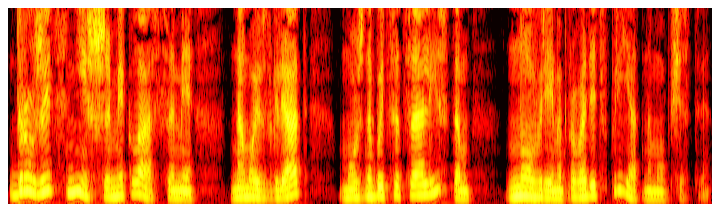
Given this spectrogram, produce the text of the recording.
Дружить с низшими классами. На мой взгляд, можно быть социалистом, но время проводить в приятном обществе.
